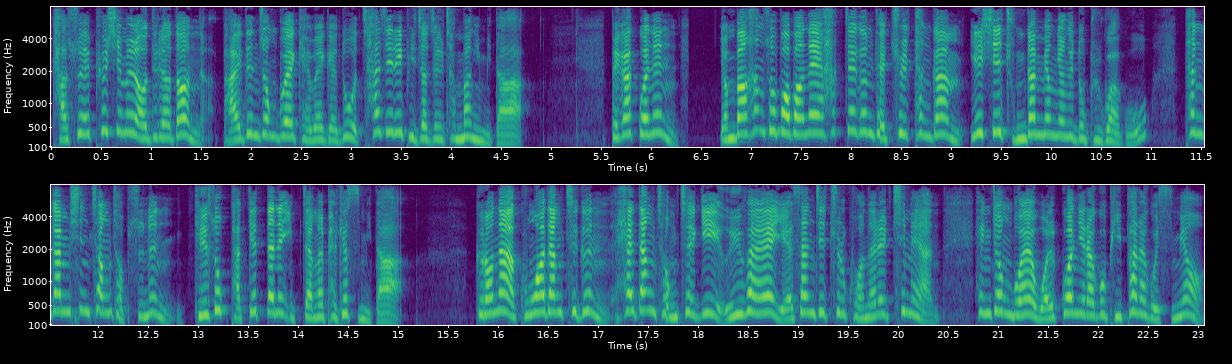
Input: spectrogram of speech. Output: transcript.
다수의 표심을 얻으려던 바이든 정부의 계획에도 차질이 빚어질 전망입니다. 백악관은 연방항소법원의 학자금 대출 탕감 일시 중단 명령에도 불구하고 탕감 신청 접수는 계속 받겠다는 입장을 밝혔습니다. 그러나 공화당 측은 해당 정책이 의회의 예산 지출 권한을 침해한 행정부의 월권이라고 비판하고 있으며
